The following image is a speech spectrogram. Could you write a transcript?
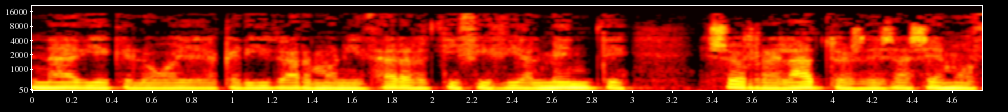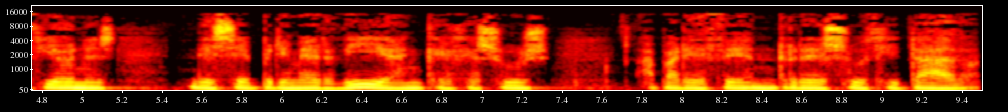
nadie que luego haya querido armonizar artificialmente esos relatos de esas emociones de ese primer día en que Jesús aparece resucitado.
